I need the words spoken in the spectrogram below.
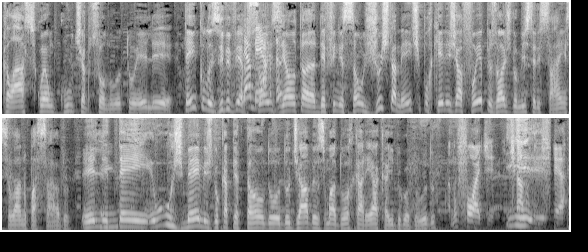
clássico, é um cult absoluto. Ele tem inclusive é versões merda. em alta definição, justamente porque ele já foi episódio do Mystery Science lá no passado. Ele tem os memes do capitão, do, do Diabo Exumador careca e bigodudo. Ah, Não fode. E- inferno.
